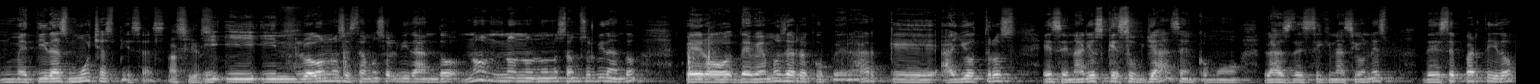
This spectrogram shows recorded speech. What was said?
metidas muchas piezas. Así es. Y, y, luego nos estamos olvidando, no, no, no, no nos estamos olvidando, pero debemos de recuperar que hay otros escenarios que subyacen, como las designaciones de ese partido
